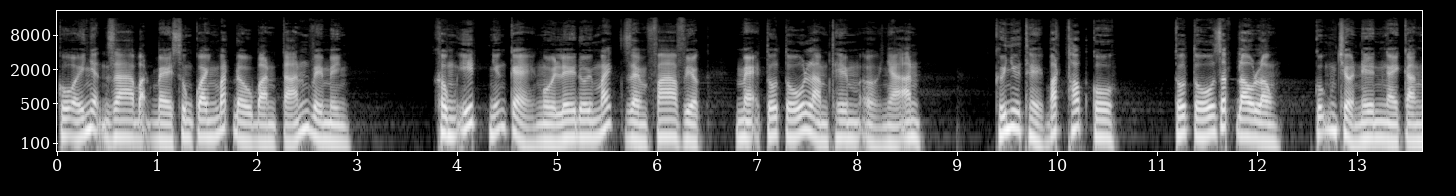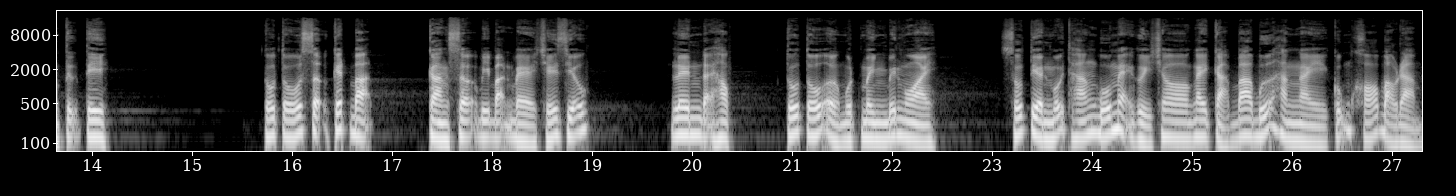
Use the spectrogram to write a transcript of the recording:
cô ấy nhận ra bạn bè xung quanh bắt đầu bàn tán về mình. Không ít những kẻ ngồi lê đôi mách dèm pha việc mẹ Tố Tố làm thêm ở nhà ăn. Cứ như thể bắt thóp cô. Tố Tố rất đau lòng, cũng trở nên ngày càng tự ti. Tố Tố sợ kết bạn, càng sợ bị bạn bè chế giễu. Lên đại học, Tố Tố ở một mình bên ngoài. Số tiền mỗi tháng bố mẹ gửi cho ngay cả ba bữa hàng ngày cũng khó bảo đảm.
